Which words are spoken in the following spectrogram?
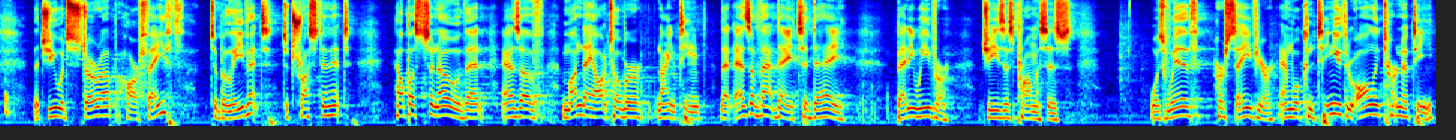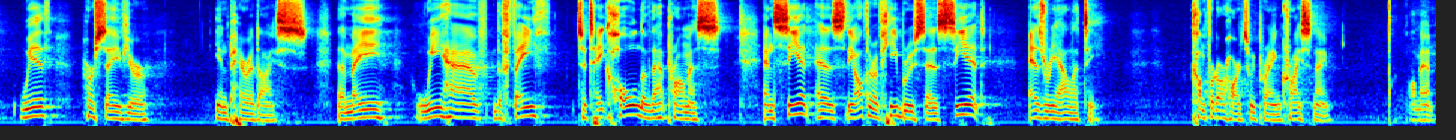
that you would stir up our faith to believe it, to trust in it, Help us to know that as of Monday, October 19th, that as of that day, today, Betty Weaver, Jesus promises, was with her Savior and will continue through all eternity with her Savior in paradise. Uh, may we have the faith to take hold of that promise and see it as the author of Hebrews says, see it as reality. Comfort our hearts, we pray in Christ's name. Amen.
